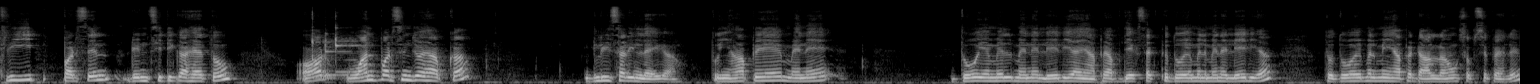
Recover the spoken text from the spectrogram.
थ्री परसेंट डेंसिटी का है तो और वन परसेंट जो है आपका ग्लीसरीन लगेगा तो यहाँ पे मैंने दो एम मैंने ले लिया, यहाँ पे आप देख सकते हो, दो एम मैंने ले लिया। तो दो एम मैं यहाँ पे डाल रहा हूँ सबसे पहले।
